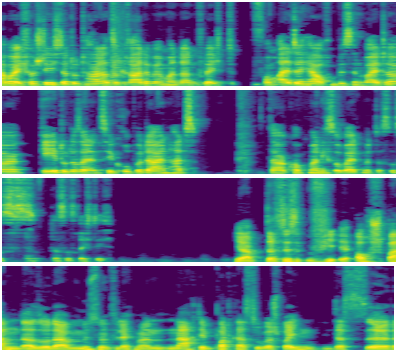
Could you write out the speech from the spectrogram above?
Aber ich verstehe dich da total. Also gerade wenn man dann vielleicht vom Alter her auch ein bisschen weiter geht oder seine Zielgruppe dahin hat, da kommt man nicht so weit mit. Das ist, das ist richtig. Ja, das ist auch spannend. Also da müssen wir vielleicht mal nach dem Podcast drüber sprechen. Das äh,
